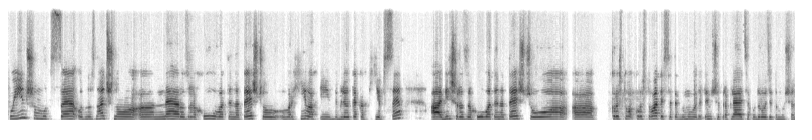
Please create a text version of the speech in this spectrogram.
по-іншому це однозначно е, не розраховувати на те, що в архівах і в бібліотеках є все, а більше розраховувати на те, що користуватися, так би мовити, тим, що трапляється по дорозі, тому що,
